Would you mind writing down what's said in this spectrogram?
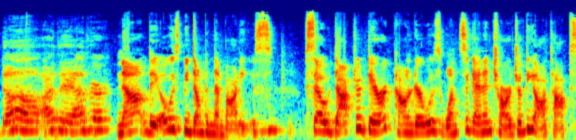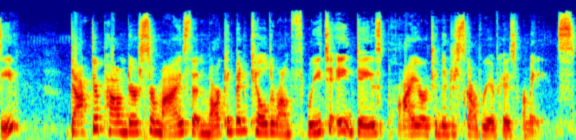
Duh, are they ever? Nah, they always be dumping them bodies. Mm-hmm. So Dr. Derek Pounder was once again in charge of the autopsy. Dr. Pounder surmised that Mark had been killed around three to eight days prior to the discovery of his remains.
